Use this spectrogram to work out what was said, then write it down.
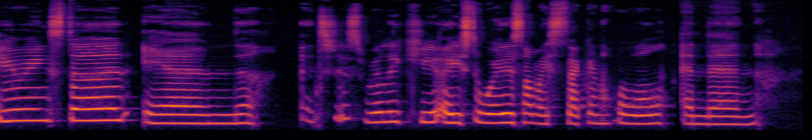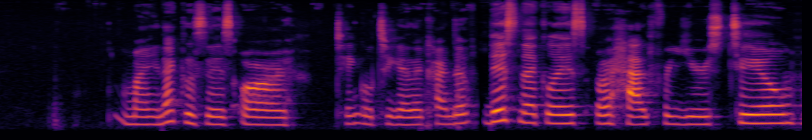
earring stud and it's just really cute. I used to wear this on my second hole and then my necklaces are tangled together kind of. This necklace I had for years too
